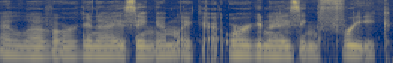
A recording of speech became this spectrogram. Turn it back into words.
I love organizing. I'm like an organizing freak.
